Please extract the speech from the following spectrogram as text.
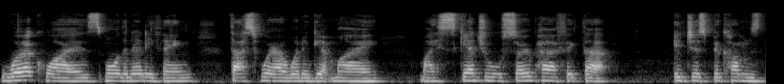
work wise more than anything, that's where I want to get my my schedule so perfect that it just becomes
